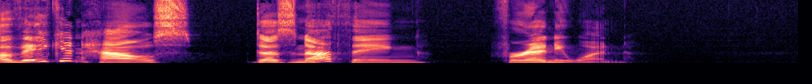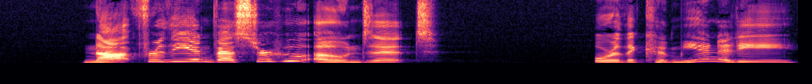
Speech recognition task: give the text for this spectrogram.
a vacant house does nothing for anyone. Not for the investor who owns it or the community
